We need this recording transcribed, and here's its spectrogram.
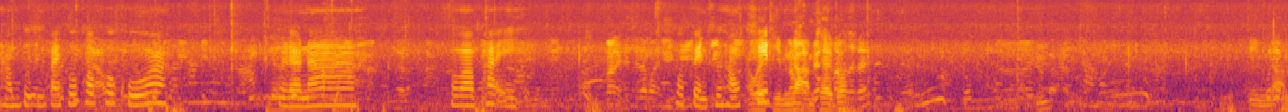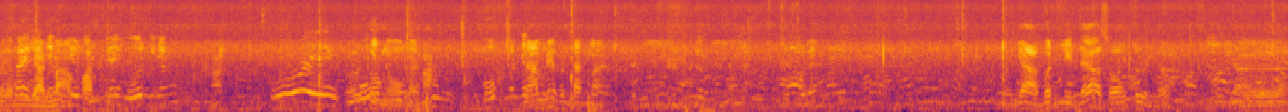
เฮาบืนไปพวกครอบครัวครัวแล้วนะเพราะว่าไผ่บ่เป็นคือเฮาคิดทีมน้ำใช่ปะทีมน้ำจะม่ยันมาพัดกินโนมเลยน้ำนี่คนตัดมา ย่าเบิดลิดแล้วสองคืนแล้วย่าเบิดแล้ว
